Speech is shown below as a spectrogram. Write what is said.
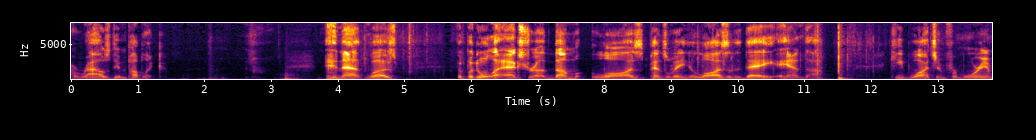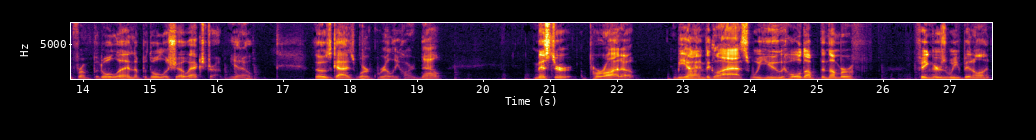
aroused in public. And that was the Padula Extra Dumb Laws, Pennsylvania Laws of the Day. And uh, keep watching for more in from Padula and the Padula Show Extra. You know, those guys work really hard. Now, Mr. Perrotta behind the glass, will you hold up the number of fingers we've been on?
